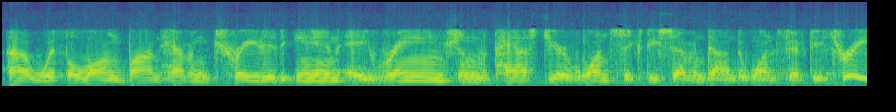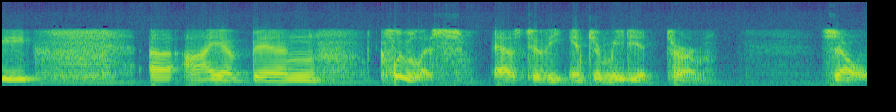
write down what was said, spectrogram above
uh, with the long bond having traded in a range in the past year of 167 down to 153, uh, I have been clueless as to the intermediate term. So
